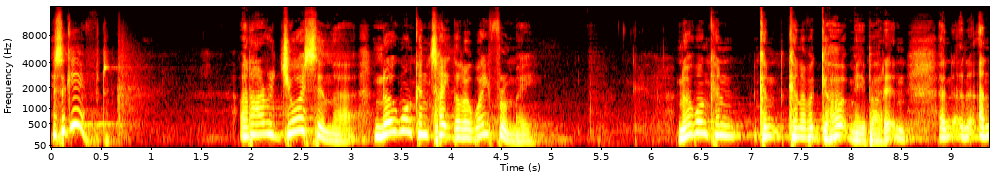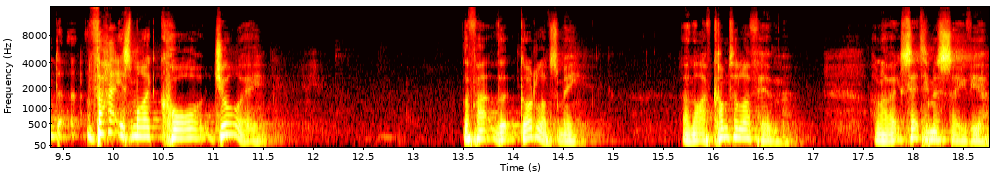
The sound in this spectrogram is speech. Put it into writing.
It's a gift. And I rejoice in that. No one can take that away from me. No one can, can, can ever go at me about it. And, and, and, and that is my core joy. The fact that God loves me and that I've come to love Him and I've accepted Him as Savior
